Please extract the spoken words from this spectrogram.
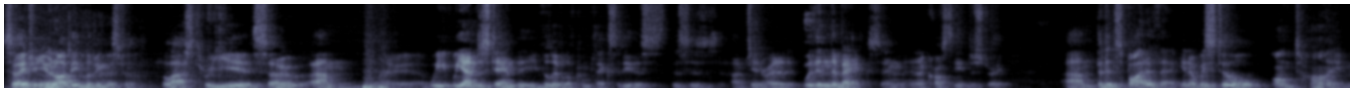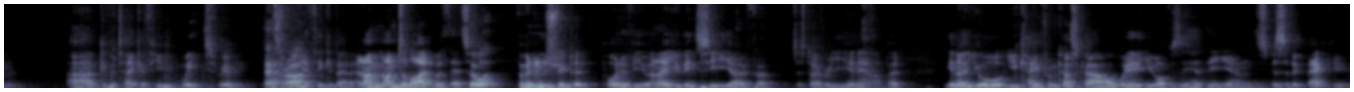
So Adrian, you and I have been living this for the last three years. So um, you know, we, we understand the, the level of complexity this this has uh, generated within the banks and, and across the industry. Um, but in spite of that, you know, we're still on time, uh, give or take a few weeks, really. That's uh, When you think about it, and I'm, I'm delighted with that. So, what, from an industry point of view, I know you've been CEO for just over a year now, but you know, you you came from Cuscal, where you obviously had the, um, the specific bank view.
